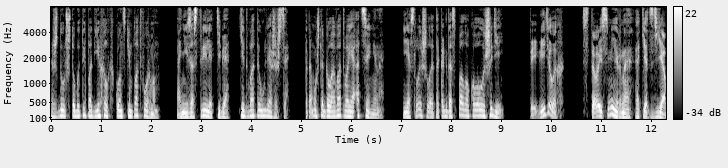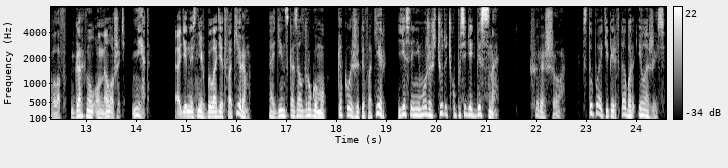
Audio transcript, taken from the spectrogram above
ждут, чтобы ты подъехал к конским платформам. Они застрелят тебя, едва ты уляжешься, потому что голова твоя оценена. Я слышал это, когда спал около лошадей. Ты видел их? Стой смирно, отец дьяволов, гаркнул он на лошадь. Нет. Один из них был одет факиром. Один сказал другому, какой же ты факир, если не можешь чуточку посидеть без сна? Хорошо. Ступай теперь в табор и ложись.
